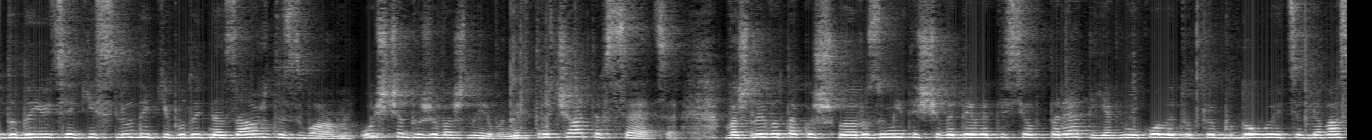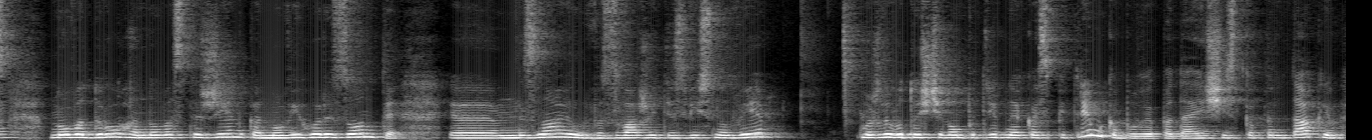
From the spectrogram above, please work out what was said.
додаються якісь люди, які будуть назавжди з вами. Ось що дуже важливо, не втрачати все це. Важливо також розуміти, що ви дивитеся вперед, і як ніколи тут вибудовується для вас нова дорога, нова стежинка, нові горизонти. Е, Не знаю, зважуйте, звісно, ви. Можливо, то ще вам потрібна якась підтримка, бо випадає шістка пентаклів,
